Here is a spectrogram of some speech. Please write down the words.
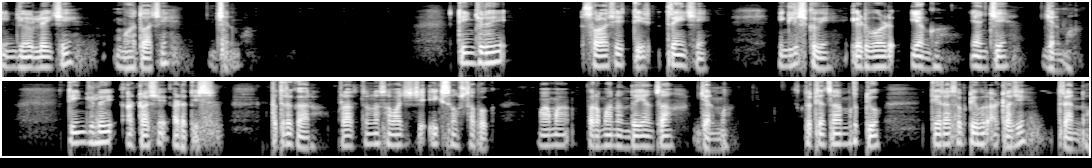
तीन जुलैचे महत्त्वाचे जन्म. तीन जुलै सोळाशे ती त्र्याऐंशी इंग्लिश कवी एडवर्ड यंग यांचे जन्म. तीन जुलै अठराशे अडतीस पत्रकार प्रार्थना समाजाचे एक संस्थापक मामा परमानंद यांचा जन्म. तर त्यांचा मृत्यू तेरा सप्टेंबर अठराशे त्र्याण्णव.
